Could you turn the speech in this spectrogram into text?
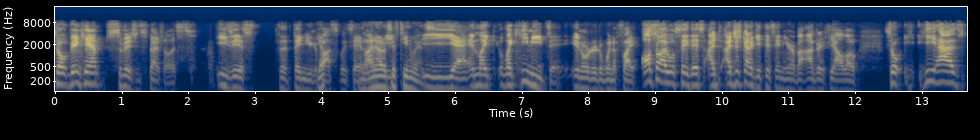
So, Van Camp, submission specialist. Easiest the thing you could yep. possibly say about nine out of 15 wins. Yeah, and like like he needs it in order to win a fight. Also, I will say this: I I just got to get this in here about Andre Fialho So he has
